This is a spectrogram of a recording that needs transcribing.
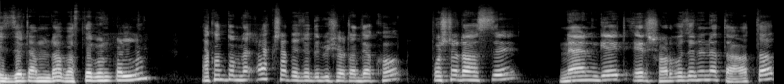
এই যেটা আমরা বাস্তবায়ন করলাম। এখন তোমরা একসাথে যদি বিষয়টা দেখো, প্রশ্নটা হচ্ছে ন্যান গেটের সর্বজনীনতা, অর্থাৎ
